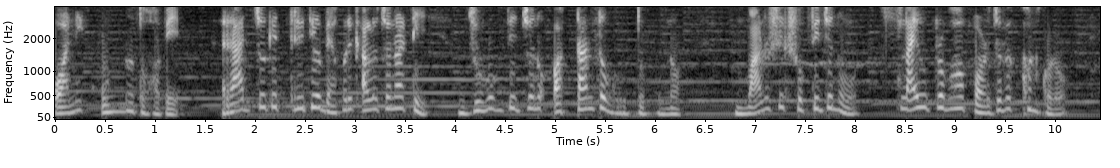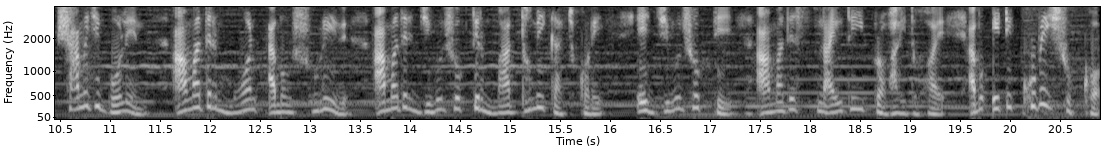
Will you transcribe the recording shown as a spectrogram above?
অনেক উন্নত হবে। রাজ্যকে তৃতীয় ব্যবহারিক আলোচনাটি যুবকদের জন্য অত্যন্ত গুরুত্বপূর্ণ। মানসিক শক্তির জন্য স্নায়ু প্রবাহ পর্যবেক্ষণ করো। স্বামীজি বলেন, আমাদের মন এবং শরীর আমাদের জীবন শক্তির মাধ্যমেই কাজ করে। এই জীবন শক্তি আমাদের স্নায়ুতেই প্রবাহিত হয় এবং এটি খুবই সূক্ষ্ম।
